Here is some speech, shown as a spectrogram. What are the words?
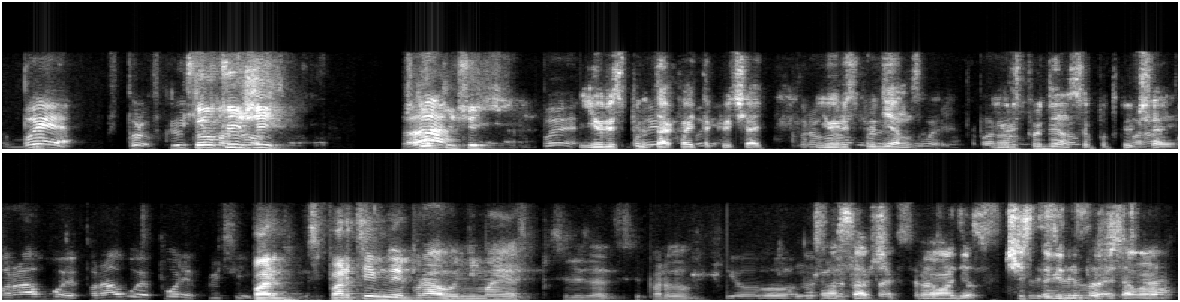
Б, включи. Что включить? Что включить? Юриспруденцию. Так, хватит кричать. Юриспруденцию. Юриспруденцию подключай. Паровое, паровое поле включи. Спортивное право не моя специализация, пардон. Ну Красавчик, молодец. Чисто видно профессионал.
